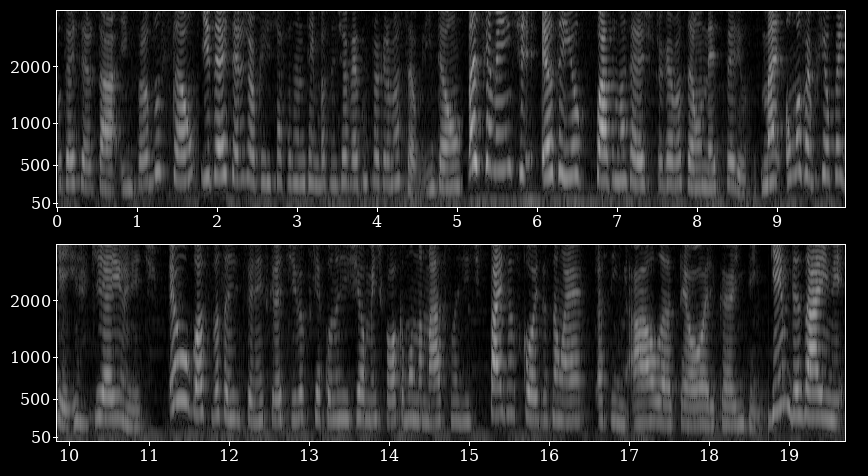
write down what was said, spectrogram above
o terceiro tá em produção e o terceiro jogo que a gente tá fazendo tem bastante a ver com programação. Então, basicamente, eu tenho quatro matérias de programação nesse período. Mas uma foi porque eu peguei peguei, que é a Unity. Eu gosto bastante de experiência criativa, porque é quando a gente realmente coloca a mão na massa, quando a gente faz as coisas, não é, assim, aula teórica, enfim. Game Design,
